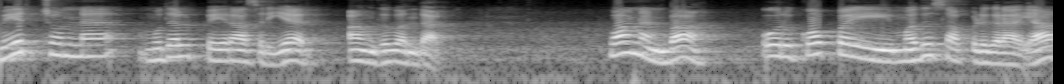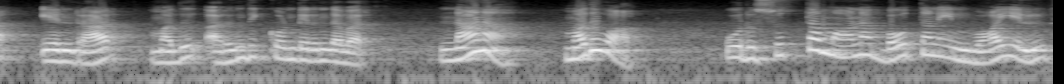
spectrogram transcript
மேற்சொன்ன முதல் பேராசிரியர் அங்கு வந்தார். வா நண்பா ஒரு கோப்பை மது சாப்பிடுகிறாயா? என்றார் மது அருந்திக் கொண்டிருந்தவர். நானா? மதுவா? ஒரு சுத்தமான பௌத்தனின் வாயில்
